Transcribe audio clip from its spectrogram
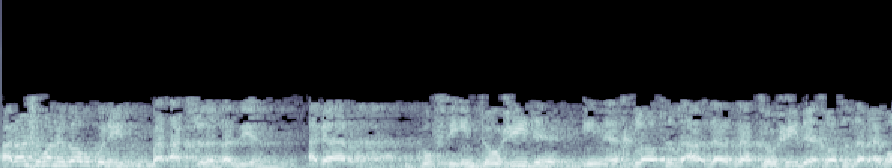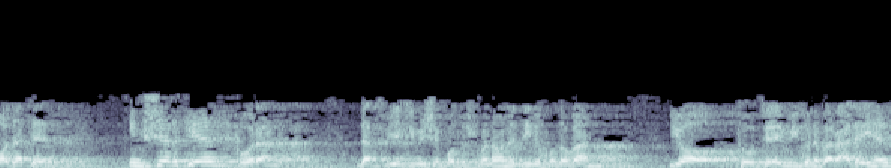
الان شما نگاه بکنید برعکس شده قضیه. اگر گفتی این توحید این اخلاص در, در توحید اخلاص در عبادت این شرک فورا. دست یکی میشه با دشمنان دین خداوند. یا توطئه می‌کنه بر علیه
